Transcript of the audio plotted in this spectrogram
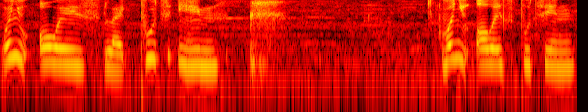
when you always like put in when you always put in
